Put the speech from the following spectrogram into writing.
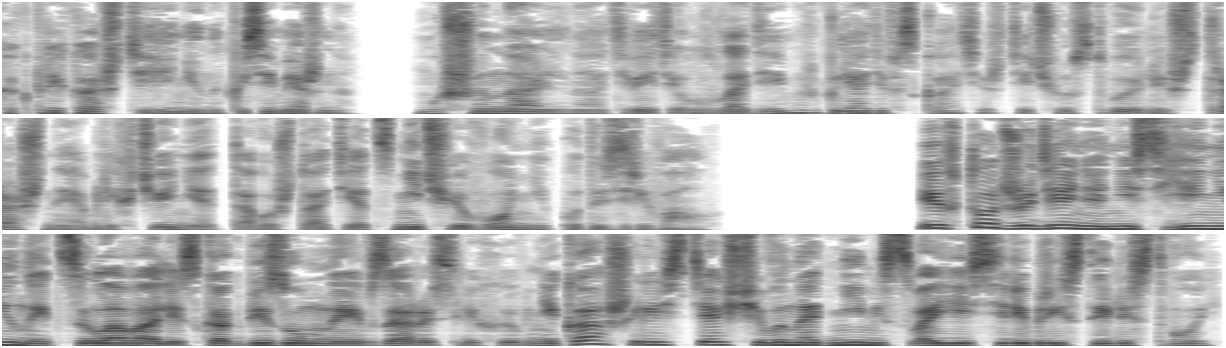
«Как прикажете, Енина Казимирна», — машинально ответил Владимир, глядя в скатерть и чувствуя лишь страшное облегчение от того, что отец ничего не подозревал. И в тот же день они с Яниной целовались, как безумные в зарослях ивника, шелестящего над ними своей серебристой листвой.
